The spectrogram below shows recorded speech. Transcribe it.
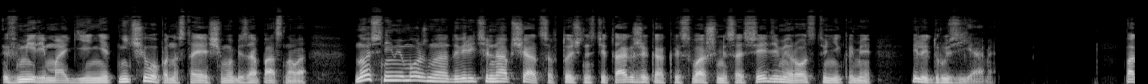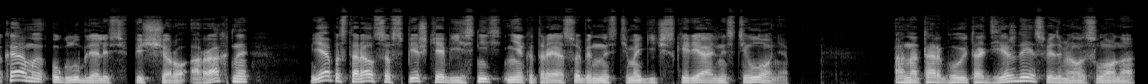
В мире магии нет ничего по-настоящему безопасного, но с ними можно доверительно общаться, в точности так же, как и с вашими соседями, родственниками или друзьями. Пока мы углублялись в пещеру Арахне, я постарался в спешке объяснить некоторые особенности магической реальности Лоне. «Она торгует одеждой?» — осведомилась Лона.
